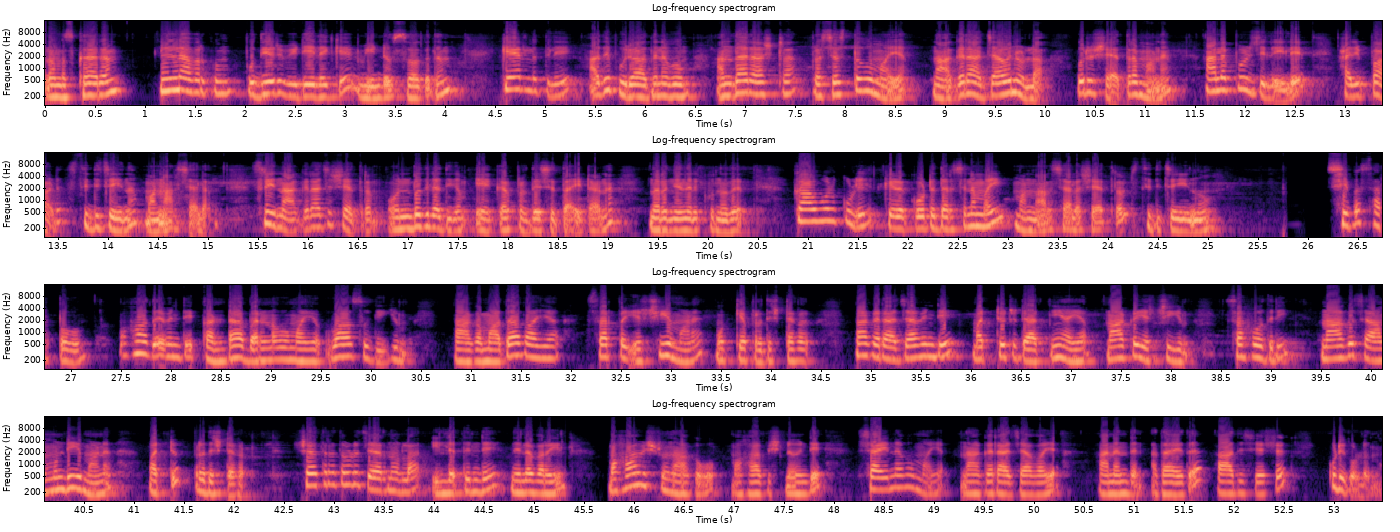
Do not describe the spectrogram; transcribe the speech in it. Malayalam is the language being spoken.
നമസ്കാരം. എല്ലാവർക്കും പുതിയൊരു വീഡിയോയിലേക്ക് വീണ്ടും സ്വാഗതം. കേരളത്തിലെ അതിപുരാതനവും അന്താരാഷ്ട്ര പ്രശസ്തവുമായ നാഗരാജാവിനുള്ള ഒരു ക്ഷേത്രമാണ് ആലപ്പുഴ ജില്ലയിലെ ഹരിപ്പാട് സ്ഥിതി ചെയ്യുന്ന മണ്ണാർശാല. ശ്രീ നാഗരാജ ക്ഷേത്രം ഒൻപതിലധികം ഏക്കർ പ്രദേശത്തായിട്ടാണ് നിറഞ്ഞു നിൽക്കുന്നത്. കാവുകൾക്കുള്ളിൽ കിഴക്കോട്ട് ദർശനമായി മണ്ണാർശാല ക്ഷേത്രം സ്ഥിതി ചെയ്യുന്നു. ശിവസർപ്പവും മഹാദേവന്റെ കണ്ഠാഭരണവുമായ വാസുകിയും നാഗമാതാവായ സർപ്പയക്ഷിയുമാണ് മുഖ്യ പ്രതിഷ്ഠകൾ നാഗരാജാവിന്റെ മറ്റൊരു രാജ്ഞിയായ നാഗയക്ഷിയും സഹോദരി നാഗചാമുണ്ടിയുമാണ് മറ്റു പ്രതിഷ്ഠകൾ. ക്ഷേത്രത്തോട് ചേർന്നുള്ള ഇല്ലത്തിന്റെ നിലവറയിൽ മഹാവിഷ്ണു നാഗവും മഹാവിഷ്ണുവിന്റെ ശയനവുമായ നാഗരാജാവായ അനന്തൻ അതായത് ആദിശേഷൻ കുടികൊള്ളുന്നു.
